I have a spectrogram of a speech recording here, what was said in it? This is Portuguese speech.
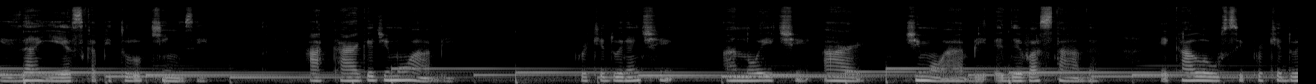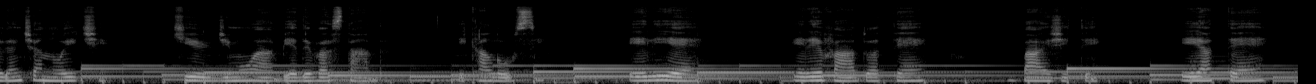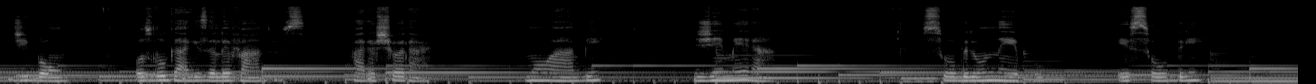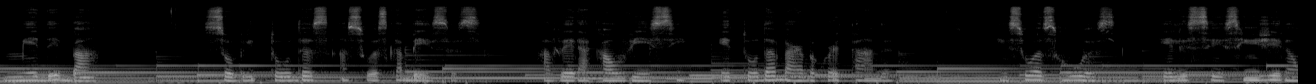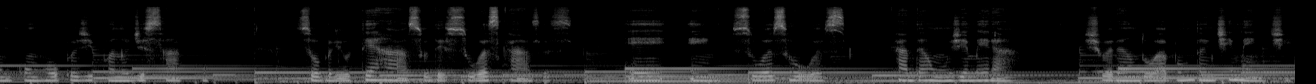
Malaquias capítulo 15 A carga de Moabe Porque durante a noite Ar de Moabe é devastada. E calou-se porque durante a noite Kir de Moabe é devastada. E calou-se ele é elevado até Bagite e até Dibon, os lugares elevados para chorar. Moabe gemerá sobre o Nebo e sobre Medeba, sobre todas as suas cabeças. Haverá calvície e toda a barba cortada. Em suas ruas eles se cingirão com roupas de pano de saco sobre o terraço de suas casas e em suas ruas cada um gemerá, chorando abundantemente.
